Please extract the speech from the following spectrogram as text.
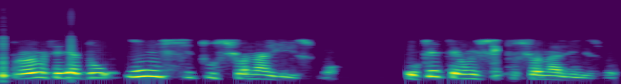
o problema seria do institucionalismo. O que é o institucionalismo?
